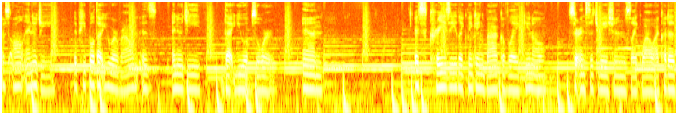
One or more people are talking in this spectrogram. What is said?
It's all energy. The people that you are around is energy that you absorb. And it's crazy like thinking back of like you know certain situations like wow i could have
